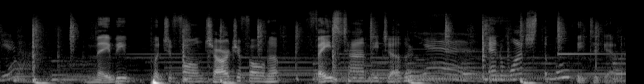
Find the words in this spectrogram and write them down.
Yeah. Maybe put your phone, charge your phone up, FaceTime each other, Yes. and watch the movie together.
